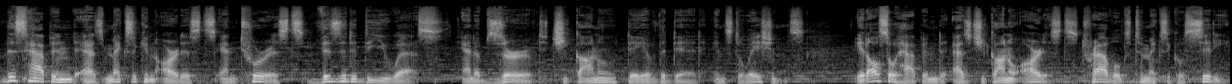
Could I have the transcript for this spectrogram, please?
This happened as Mexican artists and tourists visited the US and observed Chicano Day of the Dead installations. It also happened as Chicano artists traveled to Mexico City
